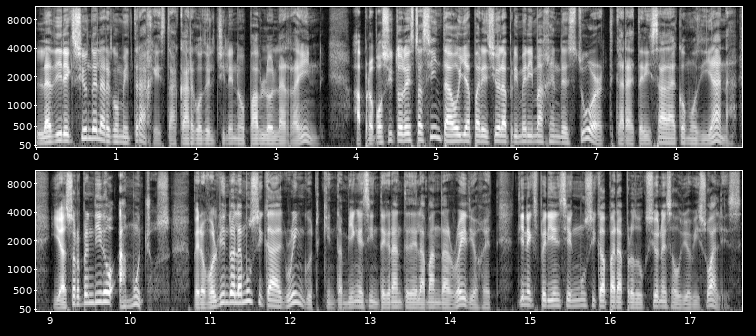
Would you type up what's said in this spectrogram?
La dirección del largometraje está a cargo del chileno Pablo Larraín. A propósito de esta cinta, hoy apareció la primera imagen de Stewart, caracterizada como Diana, y ha sorprendido a muchos. Pero volviendo a la música, Greenwood, quien también es integrante de la banda Radiohead, tiene experiencia en música para producciones audiovisuales.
